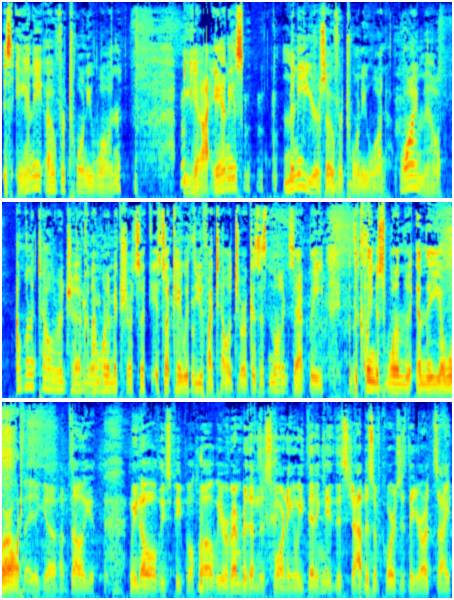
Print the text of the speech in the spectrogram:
Is Annie over 21? yeah, Annie's many years over 21. Why, Mel? I want to tell her a joke, and I want to make sure it's okay, it's okay with you if I tell it to her because it's not exactly the cleanest one in the in the uh, world. There you go. I'm telling you, we know all these people. Well, we remember them this morning, and we dedicate this job is, of course, is the yahrzeit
